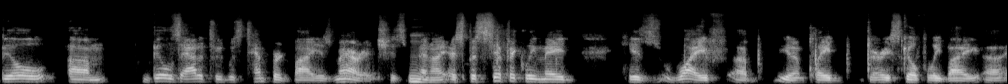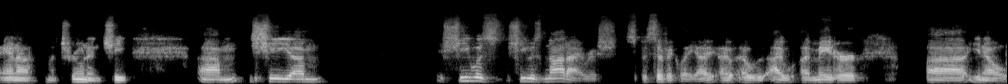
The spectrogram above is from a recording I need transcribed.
Bill um Bill's attitude was tempered by his marriage. His, mm. and I, I specifically made his wife, uh, you know, played very skillfully by uh, Anna Matrunen. She, um, she, um, she was she was not Irish specifically. I I, I, I made her, uh, you know,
